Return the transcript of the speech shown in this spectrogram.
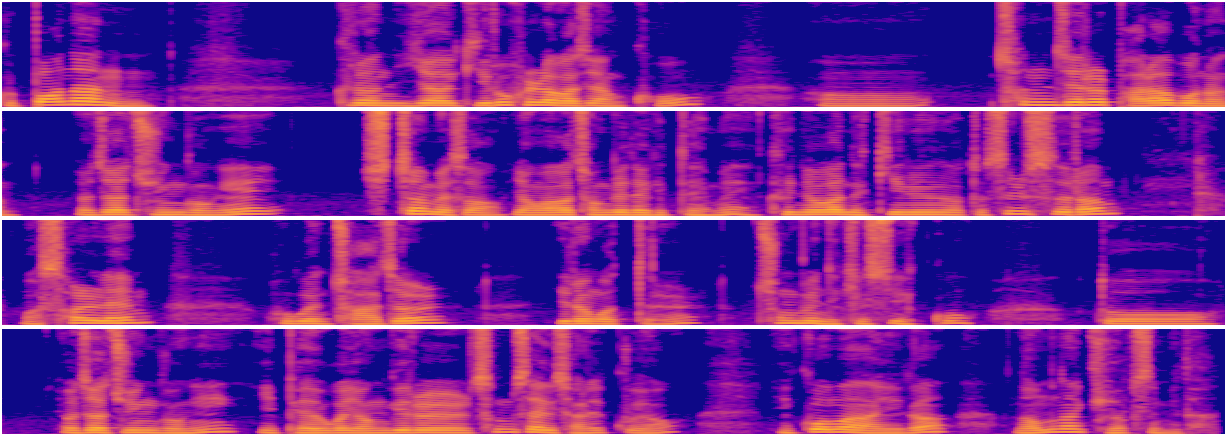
그 뻔한 그런 이야기로 흘러가지 않고 어, 천재를 바라보는 여자 주인공의 시점에서 영화가 전개되기 때문에 그녀가 느끼는 어떤 쓸쓸함, 뭐 설렘, 혹은 좌절 이런 것들 충분히 느낄 수 있고 또 여자 주인공이 이 배우가 연기를 섬세하게 잘했고요. 이 꼬마 아이가 너무나 귀엽습니다.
